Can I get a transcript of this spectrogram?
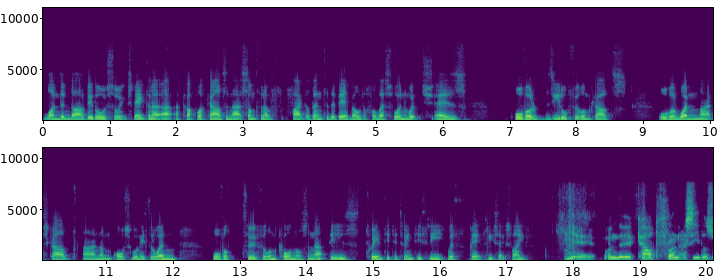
London derby though, so expecting a, a couple of cards, and that's something I've factored into the bet builder for this one, which is over zero Fulham cards, over one match card, and I'm also going to throw in over two Fulham corners, and that pays 20 to 23 with Bet365. Yeah, on the card front, I see there's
